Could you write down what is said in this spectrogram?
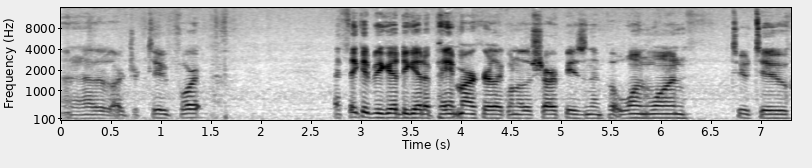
and another larger tube for it. I think it'd be good to get a paint marker like one of those Sharpies and then put 1 1, 2 2,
